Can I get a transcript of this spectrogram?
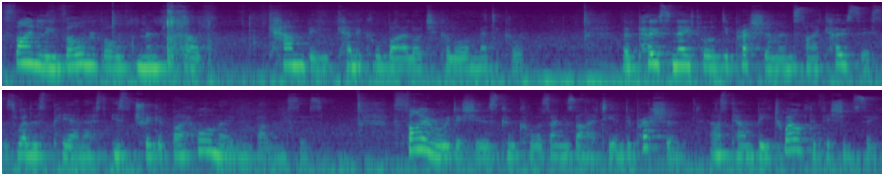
Finally, vulnerable mental health can be chemical, biological, or medical. The postnatal depression and psychosis, as well as PMS, is triggered by hormone imbalances. Thyroid issues can cause anxiety and depression, as can B12 deficiency,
